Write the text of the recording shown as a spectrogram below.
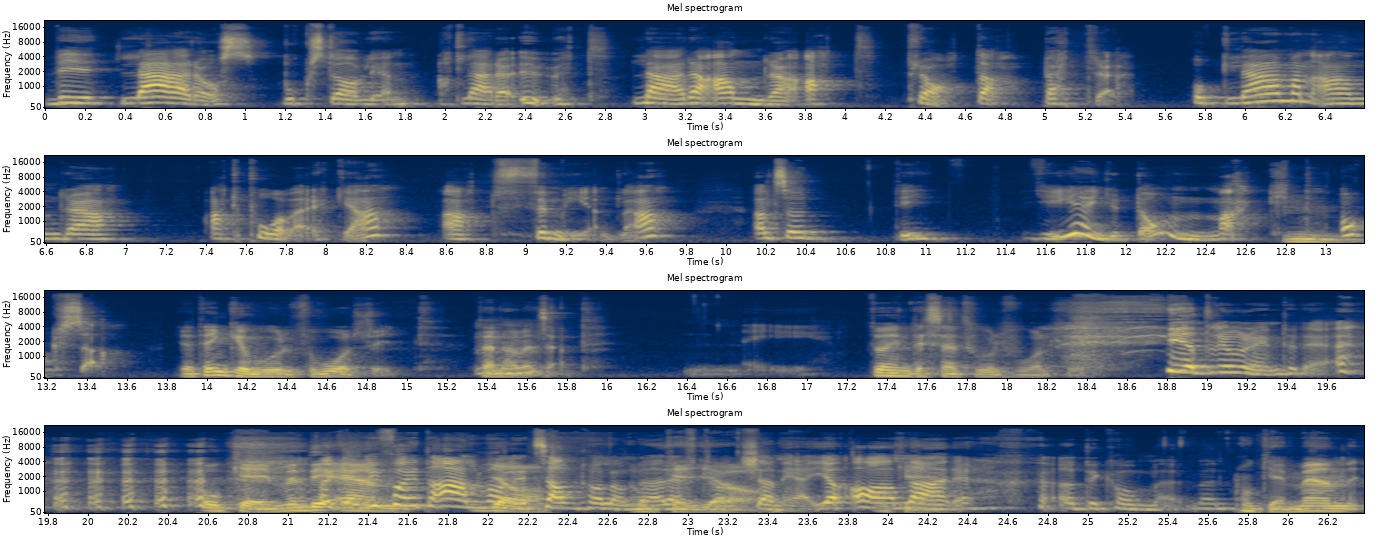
Vi lär oss bokstavligen att lära ut, lära andra att prata bättre. Och lär man andra att påverka, att förmedla, alltså det ger ju dem makt Mm. också. Jag tänker Wolf of Wall Street. Den har Mm. du väl sett? Nej, Du har inte sett Wolf of Wall Street? jag tror inte det. Okej, men det är Okej, en... vi får ett allvarligt Ja. samtal om det här Okej, efteråt ja. känner jag. Jag anar att det kommer. Men... Okej, men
